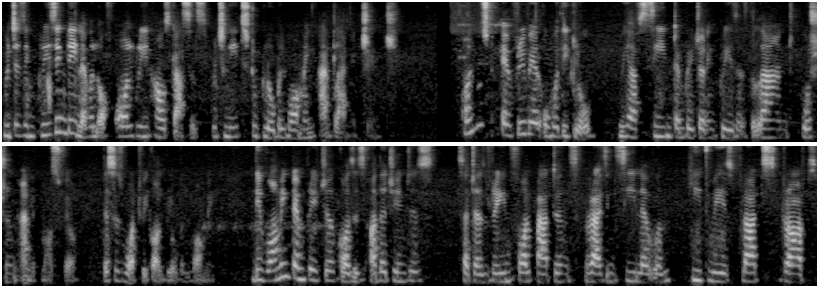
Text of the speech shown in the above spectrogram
which is increasing the level of all greenhouse gases, which leads to global warming and climate change. Almost everywhere over the globe, we have seen temperature increases the land, ocean, and atmosphere. This is what we call global warming. The warming temperature causes other changes such as rainfall patterns, rising sea level, heat waves, floods, droughts,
